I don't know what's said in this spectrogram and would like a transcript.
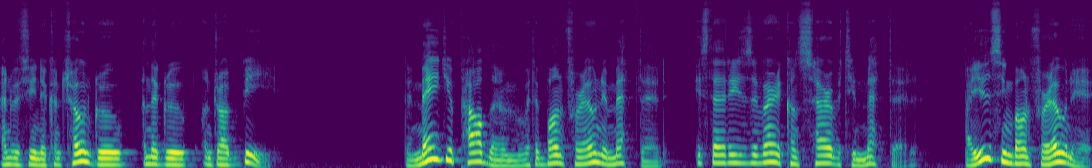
and between the control group and the group on drug B. The major problem with the Bonferroni method is that it is a very conservative method. By using Bonferroni,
